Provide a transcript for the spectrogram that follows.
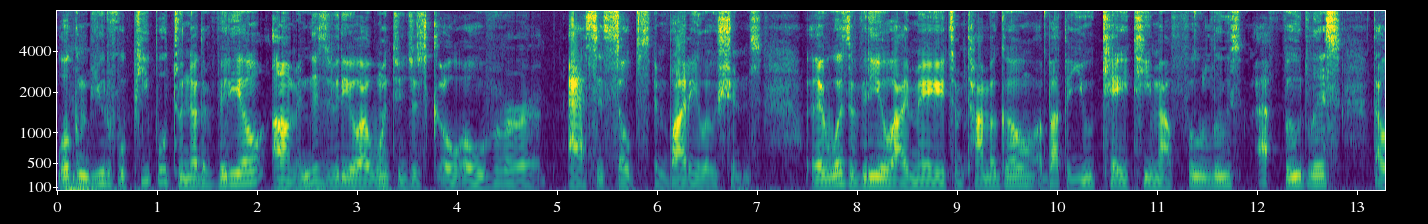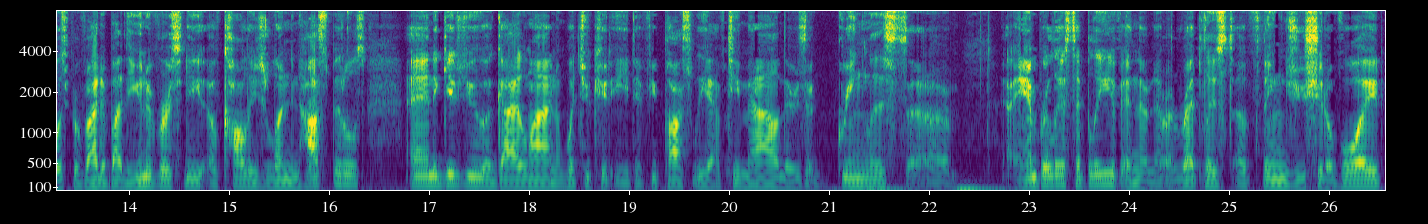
Welcome beautiful people to another video. Um, in this video I want to just go over acid soaps and body lotions. There was a video I made some time ago about the UK TMAU food, loose, uh, food list that was provided by the University of College London Hospitals and it gives you a guideline of what you could eat if you possibly have TMAU. There's a green list, uh, amber list I believe and then a red list of things you should avoid,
